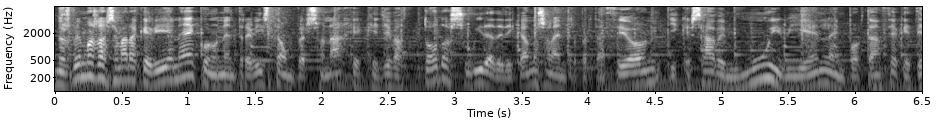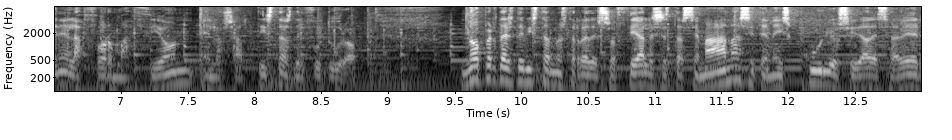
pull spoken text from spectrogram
Nos vemos la semana que viene con una entrevista a un personaje que lleva toda su vida dedicándose a la interpretación y que sabe muy bien la importancia que tiene la formación en los artistas del futuro. No perdáis de vista nuestras redes sociales esta semana si tenéis curiosidad de saber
